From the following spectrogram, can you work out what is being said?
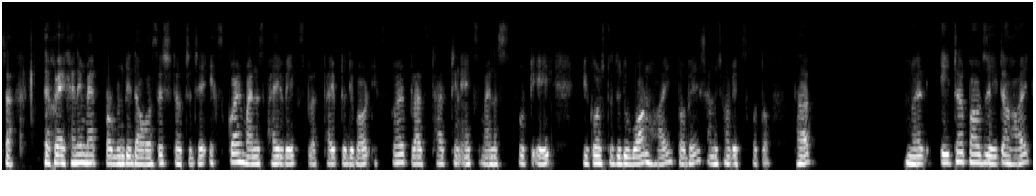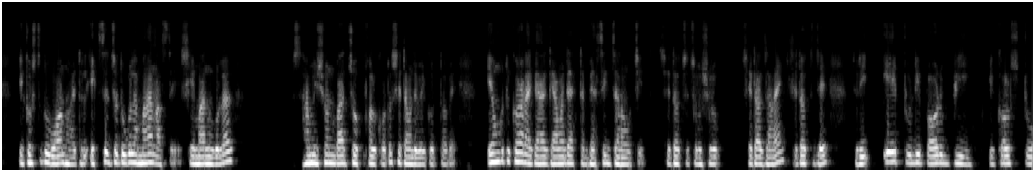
আচ্ছা দেখো এখানে ম্যাথ প্রবলেমটি দেওয়া আছে, সেটা হচ্ছে যে X square minus five X plus five to the power X square plus thirteen X minus forty eight equals to যদি ওয়ান হয়, তবে সামনে সব এক্স কত? অর্থাৎ মানে এইটার পাওয়ার যদি এটা হয় ইকুয়ালস টু ওয়ান হয়, তাহলে এক্সের যতগুলো মান আছে, সেই মানগুলার সামিশন বা যোগফল কত, সেটা আমাদের বের করতে হবে। এই অঙ্কটি করার আগে আগে আমাদের একটা বেসিক জানা উচিত। সেটা হচ্ছে, চলো শুরু সেটা জানাই। সেটা হচ্ছে যে, যদি A to the power B equals to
